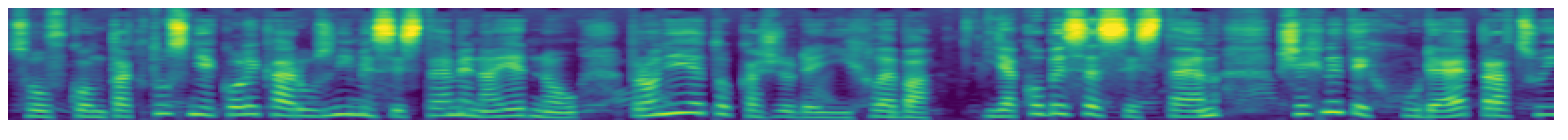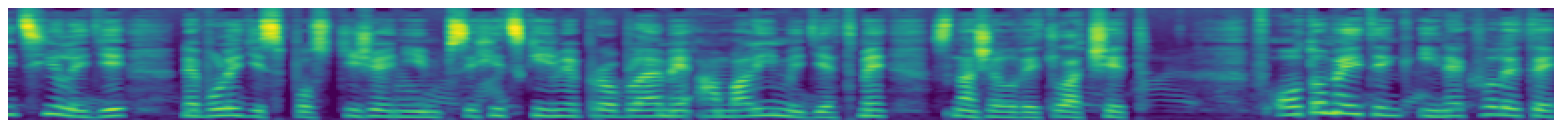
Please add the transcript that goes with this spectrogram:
Jsou v kontaktu s několika různými systémy najednou. Pro ně je to každodenní chleba. Jakoby se systém všechny ty chudé pracující lidi nebo lidi s postižením, psychickými problémy a malými dětmi snažil vytlačit. V Automating Inequality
